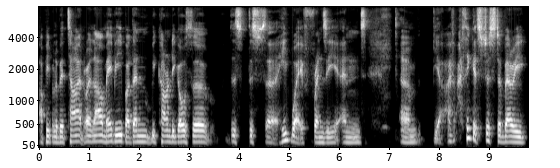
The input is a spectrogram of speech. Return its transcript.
are people a bit tired right now? Maybe, but then we currently go through this this uh, heat wave frenzy and um, yeah I, I, think it's just a very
